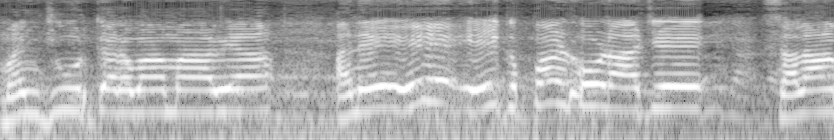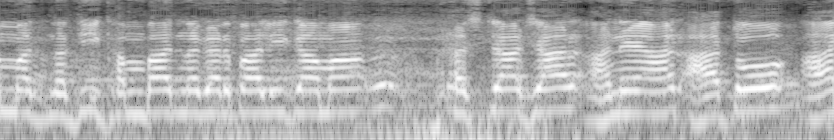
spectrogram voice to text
મંજૂર કરવામાં આવ્યા અને એ એક પણ રોડ આજે સલામત નથી. ખંભાત નગરપાલિકામાં ભ્રષ્ટાચાર અને આ તો આ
